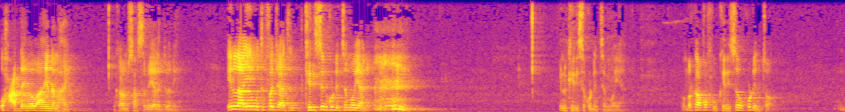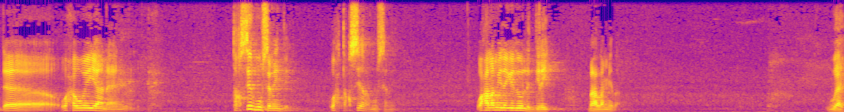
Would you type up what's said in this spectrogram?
wax cadaymaba ayna lahayn. Markaa saa sameeyaa la doonaya ilaa an yamuuta fajatan kedisan ku dhinta mooyaane. Inuu kedisa ku dhinta mooyaane. Oo markaa qofku kedisa ku dhinto de waxa weeyaan taqsiir muu samayn de wax taqsiira muu samayn waxaa lamida iyadoo la dilay baa lamida waay.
